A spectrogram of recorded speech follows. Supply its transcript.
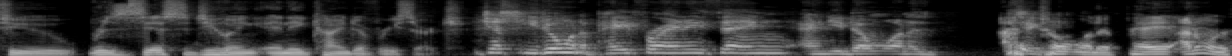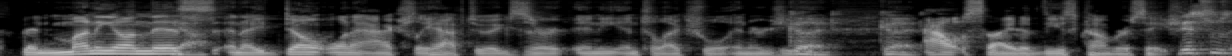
to resist doing any kind of research just you don't want to pay for anything, and you don't want to. I don't want to pay i don't want to spend money on this and i don't want to actually have to exert any intellectual energy Good, good. outside of these conversations This was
